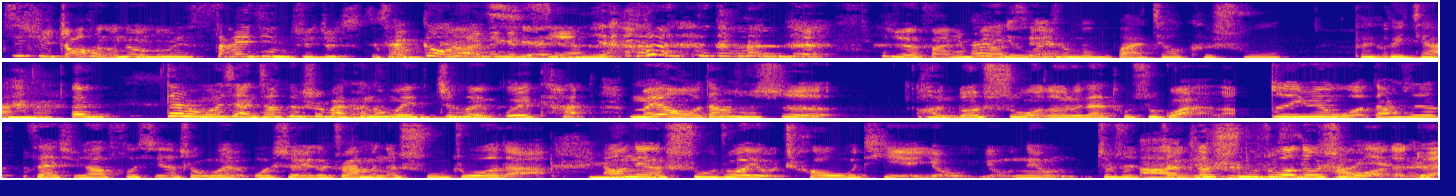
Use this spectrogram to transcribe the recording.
继续找很多那种东西塞进去，就才够他那个钱。对对对对，就觉得反正不要钱。你为什么不把教科书？背回家呢？嗯，但是我想教科书吧，可能我之后也不会看。没有，我当时是很多书我都留在图书馆了，是因为我当时在学校复习的时候，我我是有一个专门的书桌的，然后那个书桌有抽屉，有有那种就是整个书桌都是我的，对。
